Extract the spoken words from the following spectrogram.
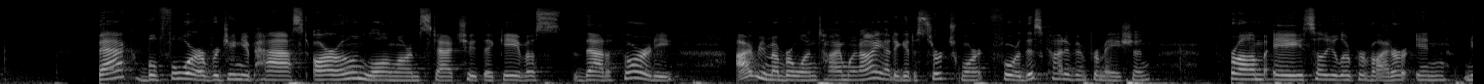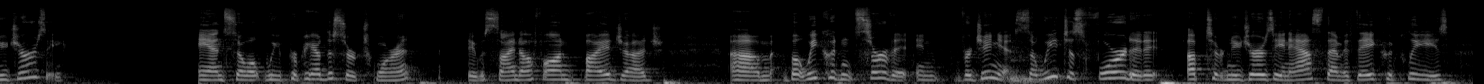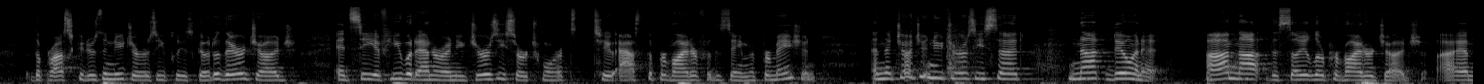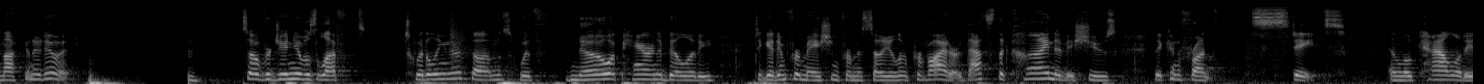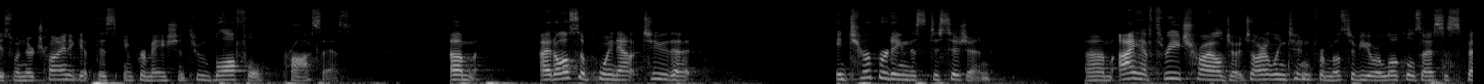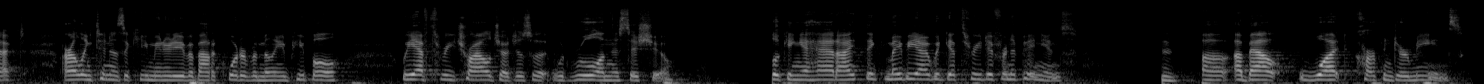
Back before Virginia passed our own long arm statute that gave us that authority, I remember one time when I had to get a search warrant for this kind of information from a cellular provider in New Jersey. And so we prepared the search warrant. It was signed off on by a judge, um, but we couldn't serve it in Virginia. So we just forwarded it up to New Jersey and asked them if they could please, the prosecutors in New Jersey, please go to their judge and see if he would enter a New Jersey search warrant to ask the provider for the same information. And the judge in New Jersey said, not doing it. I'm not the cellular provider judge. I am not going to do it. So Virginia was left twiddling their thumbs with no apparent ability to get information from a cellular provider. That's the kind of issues that confront states and localities when they're trying to get this information through lawful process. Um, I'd also point out, too, that interpreting this decision, um, I have three trial judges. Arlington, for most of you are locals, I suspect. Arlington is a community of about a quarter of a million people. We have three trial judges that would rule on this issue. Looking ahead, I think maybe I would get three different opinions uh, about what carpenter means.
